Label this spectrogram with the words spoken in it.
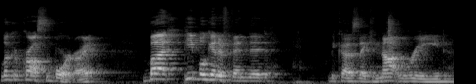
Look across the board, right? But people get offended because they cannot read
